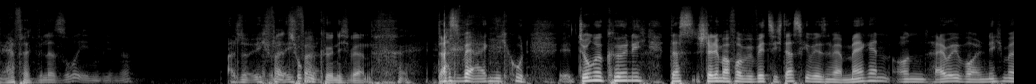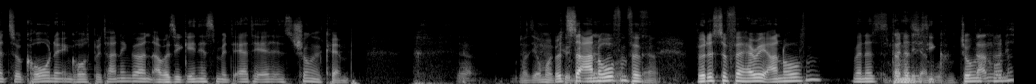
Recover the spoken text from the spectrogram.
Ja, vielleicht will er so irgendwie, ne? Also ich will Dschungelkönig werden. Das wäre eigentlich gut. Dschungelkönig, das stell dir mal vor, wie witzig das gewesen wäre. Meghan und Harry wollen nicht mehr zur Krone in Großbritannien gehören, aber sie gehen jetzt mit RTL ins Dschungelcamp. Ja, was ich auch mal Würdest du anrufen? Für, ja. Würdest du für Harry anrufen? Wenn, es, dann wenn er sich die Dschungelkrone?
